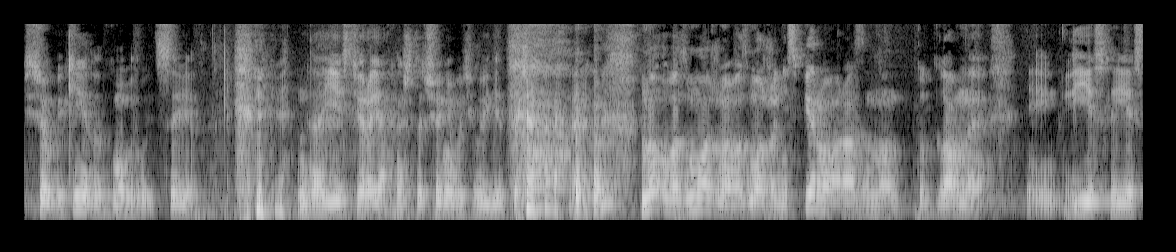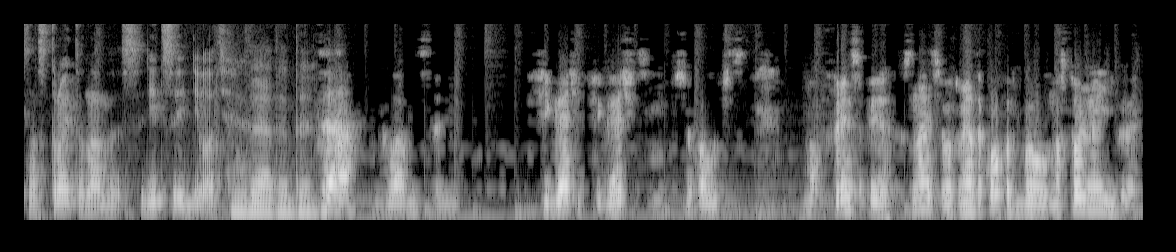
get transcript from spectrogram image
Все, какие тут могут быть советы? Да, есть вероятность, что что-нибудь выйдет. Но, возможно, возможно, не с первого раза, но тут главное, если есть настрой, то надо садиться и делать. Да, да, да. Да, главный совет. Фигачить, фигачить, и все получится. Ну, в принципе, знаете, вот у меня такой опыт был настольные игры.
